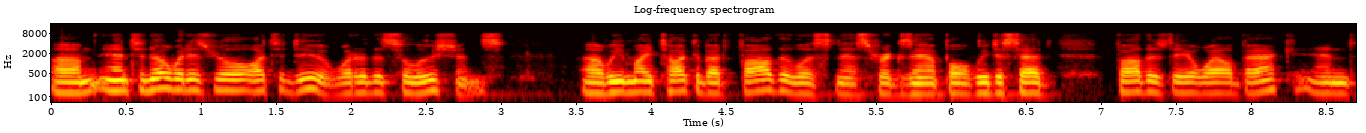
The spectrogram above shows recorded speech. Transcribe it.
Um, and to know what Israel ought to do. What are the solutions? Uh, we might talk about fatherlessness, for example. We just had Father's Day a while back, and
